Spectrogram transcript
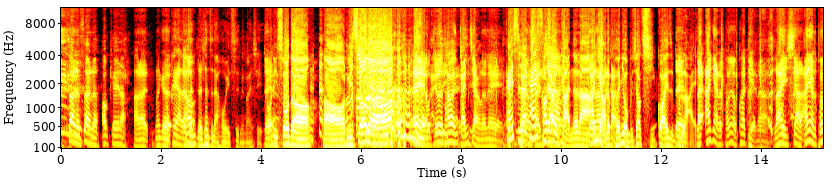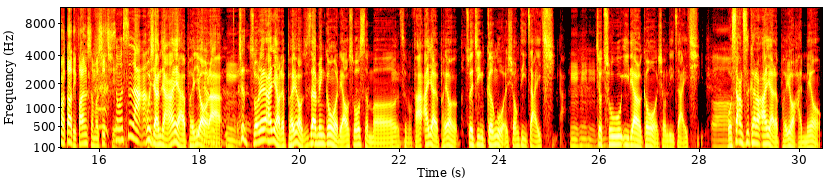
算了算了，OK 了。好了，那个 OK 啊，人然后生人生只来活一次，没关系。对啊哦，你说的哦，好，你说的哦，哎，我觉得他们敢讲了呢，开始了他们开始了他算敢的啦。对安雅的朋友比较奇怪，一直不对，来，来安雅的朋友快点啊，来一下，安雅的朋友到底发生什么事情？什么事啊？不想讲安雅的朋友啦。嗯，就昨天安雅的朋友就在那边跟我聊说什么什么，反正安雅的朋友最近跟我的兄弟在一起啊，嗯哼哼，就出乎意料的跟我兄弟在一起。哦我上次看到安雅的朋友还没有，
